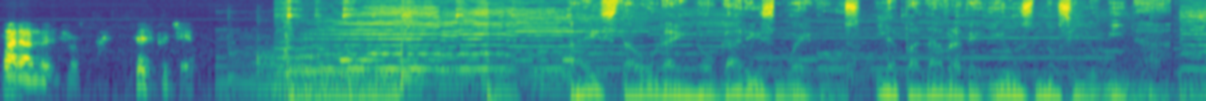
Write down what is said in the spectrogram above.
para nuestros países. Escuchemos. A esta hora en Hogares Nuevos, la palabra de Dios nos ilumina.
